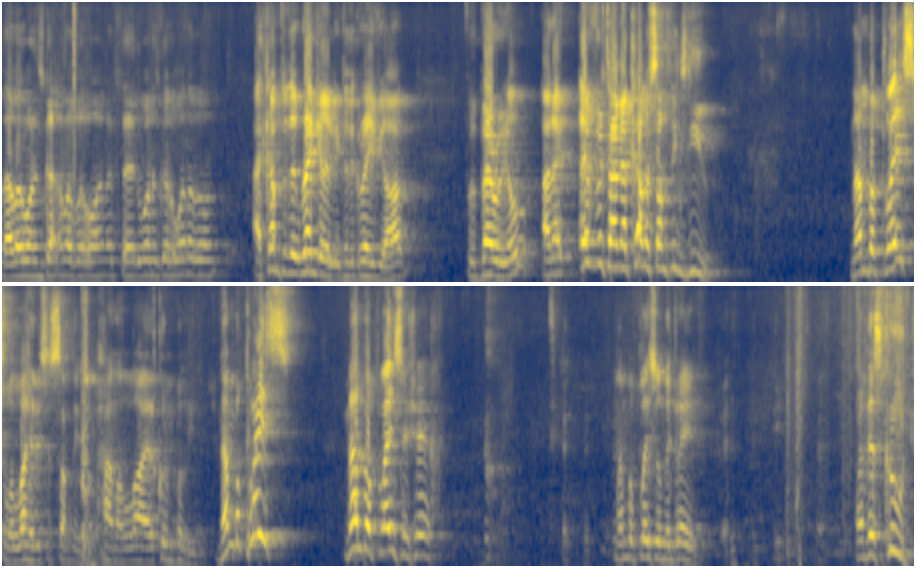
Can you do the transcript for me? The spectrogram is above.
Another one's got another one. A third one has got another one. I come to the regularly to the graveyard for burial, and I, every time I come, something's new. Number place, wallahi, this is something, subhanallah, I couldn't believe it. Number place. Number place, Sheikh. Number place on the grave. And they're screwed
